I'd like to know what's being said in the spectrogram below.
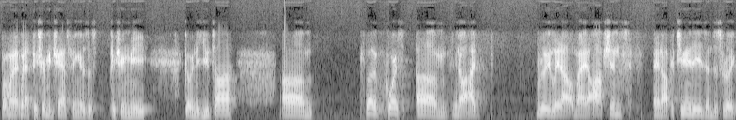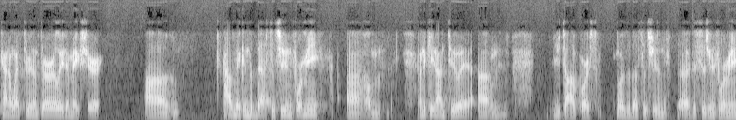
when I, when I pictured me transferring, it was just picturing me going to Utah. Um, but of course, um, you know, I really laid out my options and opportunities and just really kind of went through them thoroughly to make sure um, I was making the best decision for me. Um, when it came down to it, um, Utah, of course, was the best decision uh, decision for me.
